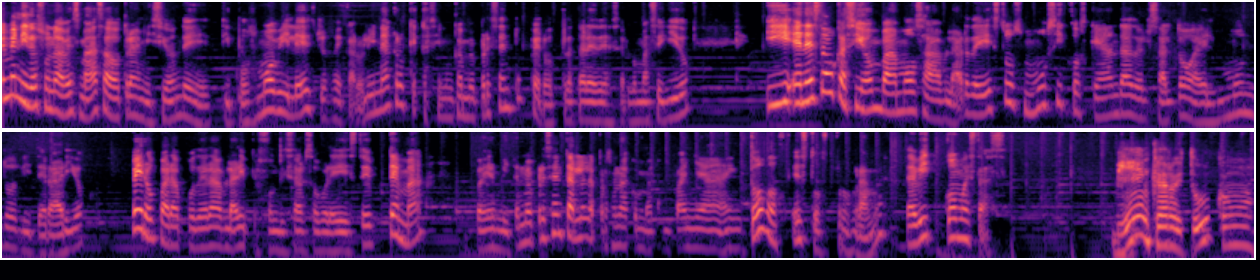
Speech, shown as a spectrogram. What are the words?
Bienvenidos una vez más a otra emisión de tipos móviles. Yo soy Carolina, creo que casi nunca me presento, pero trataré de hacerlo más seguido. Y en esta ocasión vamos a hablar de estos músicos que han dado el salto al mundo literario, pero para poder hablar y profundizar sobre este tema, permítanme presentarle a la persona que me acompaña en todos estos programas. David, ¿cómo estás? Bien, Caro, ¿y tú cómo,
